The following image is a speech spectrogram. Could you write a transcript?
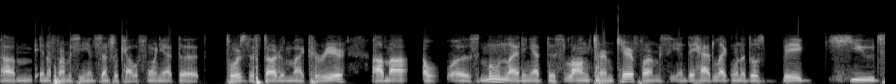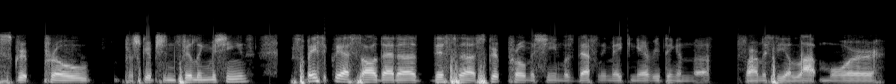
um, in a pharmacy in Central California at the towards the start of my career. Um, I was moonlighting at this long-term care pharmacy, and they had like one of those big, huge Script Pro prescription filling machines. So basically, I saw that uh, this uh, Script Pro machine was definitely making everything in the pharmacy a lot more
